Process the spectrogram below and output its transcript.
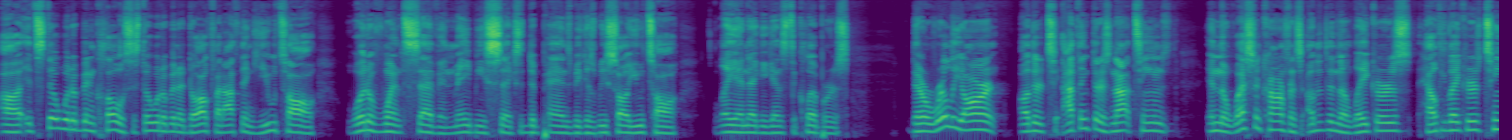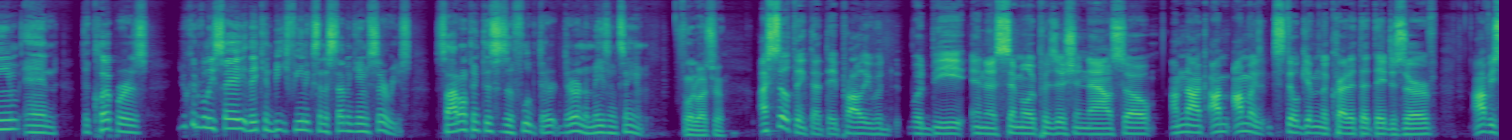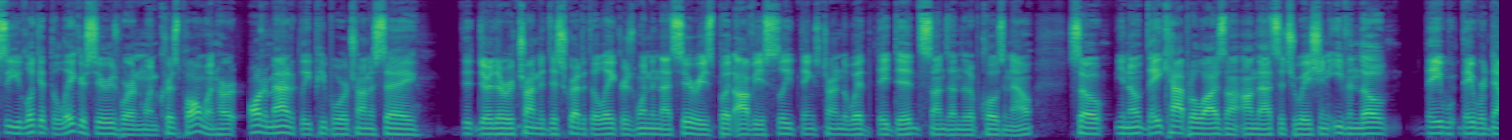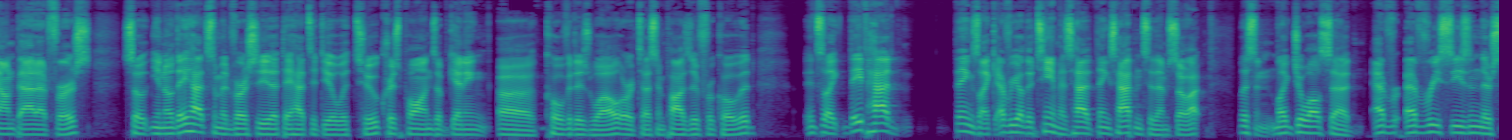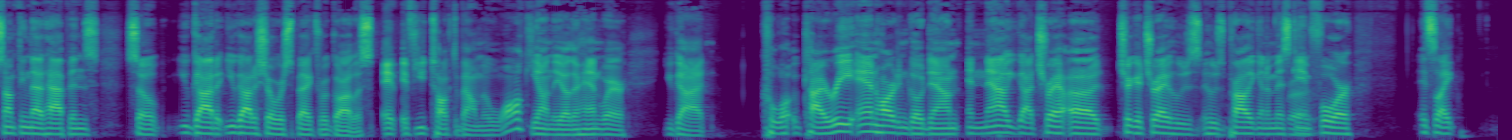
Uh, it still would have been close. It still would have been a dogfight. I think Utah would have went seven, maybe six. It depends because we saw Utah lay an egg against the Clippers. There really aren't other. Te- I think there's not teams in the Western Conference other than the Lakers, healthy Lakers team, and the Clippers. You could really say they can beat Phoenix in a seven game series. So I don't think this is a fluke. They're they're an amazing team. what about you? I still think that they probably would would be in a similar position now. So I'm not. I'm I'm gonna still give them the credit that they deserve. Obviously, you look at the Lakers series where and when Chris Paul went hurt, automatically people were trying to say they they were trying to discredit the Lakers winning that series. But obviously, things turned the way that they did. Suns ended up closing out. So you know they capitalized on, on that situation, even though they they were down bad at first. So you know they had some adversity that they had to deal with too. Chris Paul ends up getting uh, COVID as well, or testing positive for COVID. It's like they've had things like every other team has had things happen to them. So I, listen, like Joel said, every every season there's something that happens. So you got to you got to show respect regardless. If, if you talked about Milwaukee, on the other hand, where you got Kyrie and Harden go down, and now you got Trae, uh, Trigger Trae, who's who's probably going to miss Game Four. It's like,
